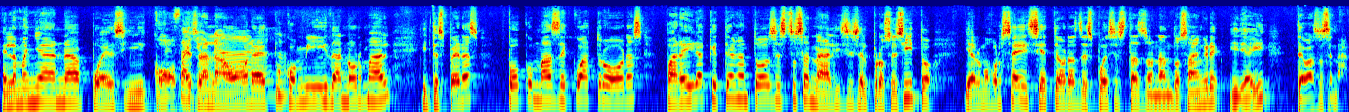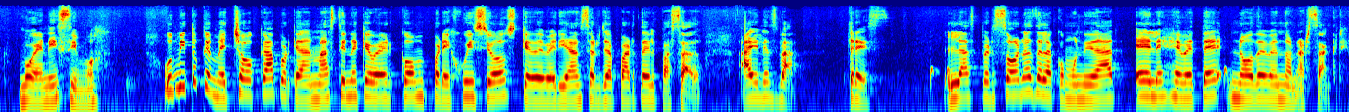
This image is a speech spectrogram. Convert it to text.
en la mañana, puedes ir, comes a la hora de tu comida normal y te esperas poco más de cuatro horas para ir a que te hagan todos estos análisis, el procesito, y a lo mejor seis, siete horas después estás donando sangre y de ahí te vas a cenar. Buenísimo. Un mito que me choca porque además tiene que ver con prejuicios que deberían ser ya parte del pasado. Ahí les va. Tres. Las personas de la comunidad LGBT no deben donar sangre.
